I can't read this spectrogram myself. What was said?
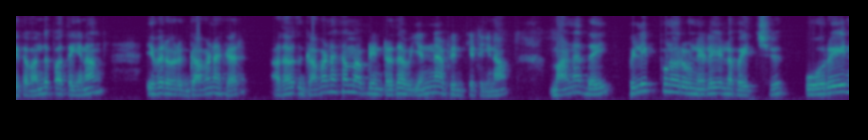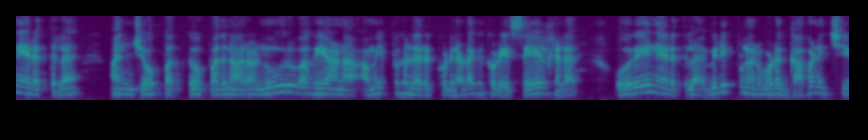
இதை வந்து பார்த்தீங்கன்னா இவர் ஒரு கவனகர். அதாவது கவனகம் அப்படின்றது என்ன அப்படின்னு கேட்டிங்கன்னா மனதை விழிப்புணர்வு நிலையில் வச்சு ஒரே நேரத்தில் அஞ்சோ பத்தோ பதினாறோ நூறு வகையான அமைப்புகள் இருக்கக்கூடிய நடக்கக்கூடிய செயல்களை ஒரே நேரத்தில் விழிப்புணர்வோட கவனித்து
